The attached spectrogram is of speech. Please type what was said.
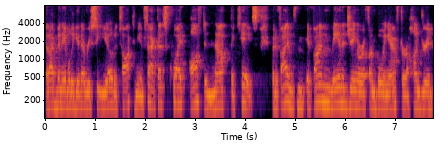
that i've been able to get every ceo to talk to me in fact that's quite often not the case but if i'm if i'm managing or if i'm going after a 100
